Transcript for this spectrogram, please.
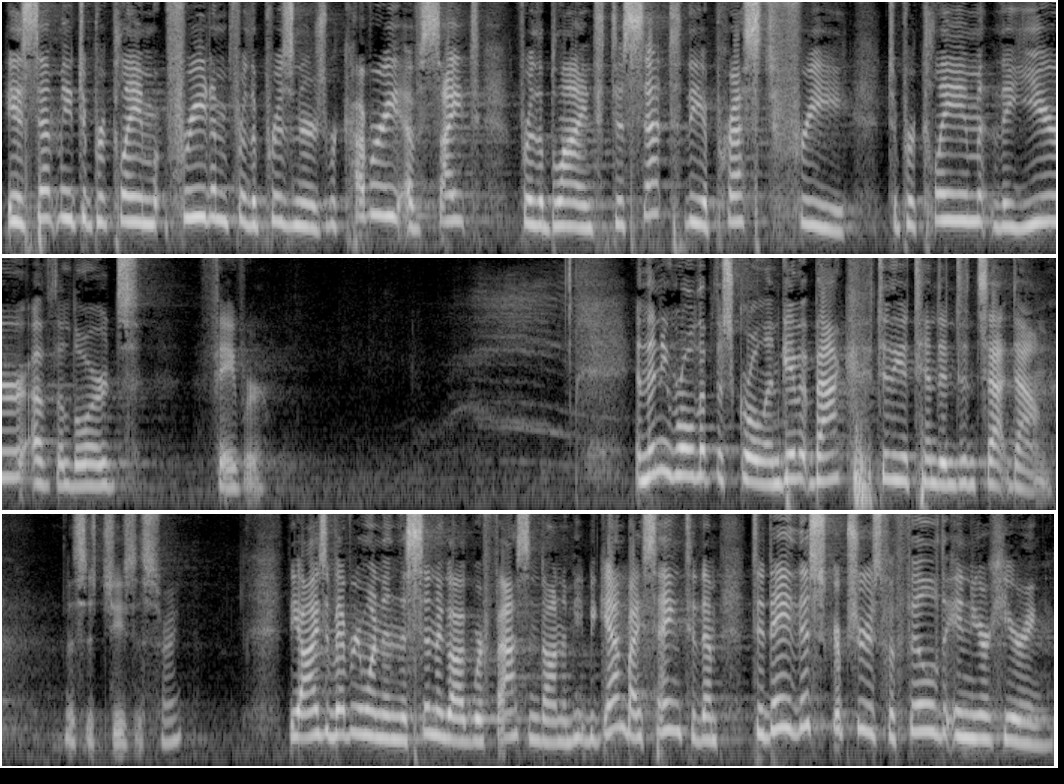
He has sent me to proclaim freedom for the prisoners, recovery of sight for the blind, to set the oppressed free, to proclaim the year of the Lord's favor. And then he rolled up the scroll and gave it back to the attendant and sat down. This is Jesus, right? The eyes of everyone in the synagogue were fastened on him. He began by saying to them, Today this scripture is fulfilled in your hearing.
